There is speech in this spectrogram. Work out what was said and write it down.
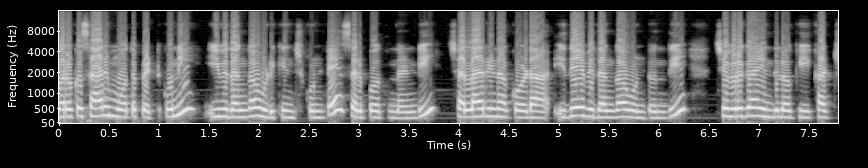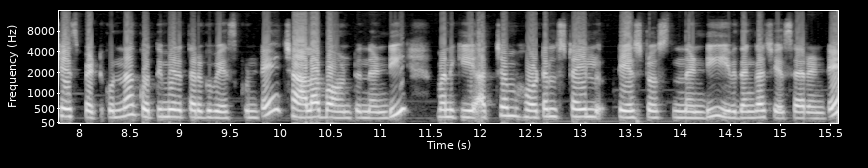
మరొకసారి మూత పెట్టుకుని ఈ విధంగా ఉడికించుకుంటే సరిపోతుందండి. చల్లారిన కూడా ఇదే విధంగా ఉంటుంది. చివరిగా ఇందులోకి కట్ చేసి పెట్టుకున్న కొత్తిమీర తరుగు వేసుకుంటే చాలా బాగుంటుందండి. మనకి అచ్చం హోటల్ స్టైల్ టేస్ట్ వస్తుందండి ఈ విధంగా చేశారంటే.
